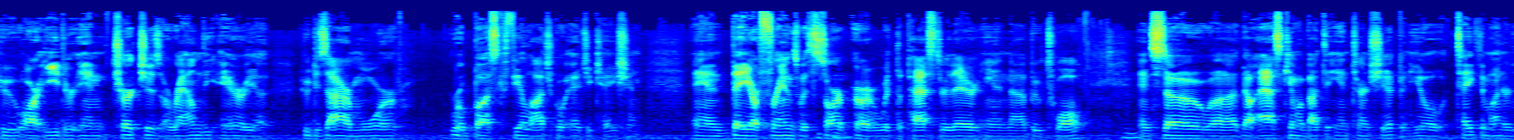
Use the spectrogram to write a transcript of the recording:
who are either in churches around the area who desire more robust theological education. And they are friends with Sar- or with the pastor there in uh, Butwal. And so uh, they'll ask him about the internship, and he'll take them under.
